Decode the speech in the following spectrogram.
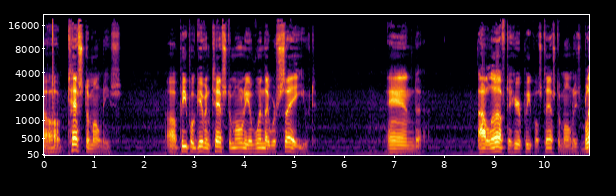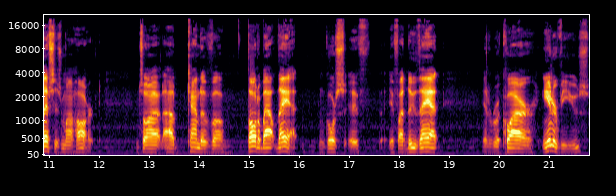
uh, testimonies, uh, people giving testimony of when they were saved, and I love to hear people's testimonies. Blesses my heart. And so I, I kind of uh, thought about that. And of course, if if I do that, it'll require interviews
